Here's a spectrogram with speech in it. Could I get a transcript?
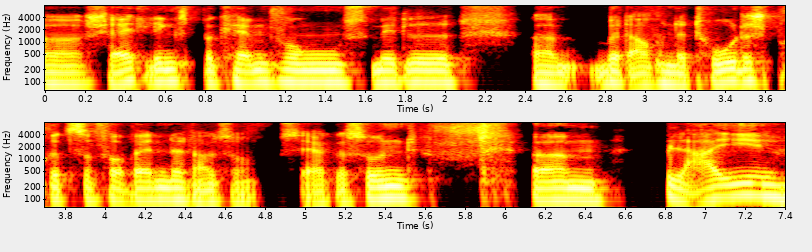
äh, Schädlingsbekämpfungsmittel, äh, wird auch in der Todesspritze verwendet, also sehr gesund. Ähm, Blei,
